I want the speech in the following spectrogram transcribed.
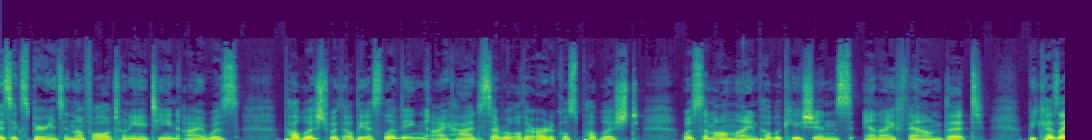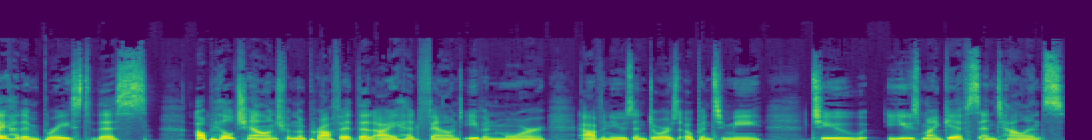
this experience in the fall of 2018. I was published with LDS Living. I had several other articles published with some online publications, and I found that because I had embraced this uphill challenge from the prophet that I had found even more avenues and doors open to me to use my gifts and talents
